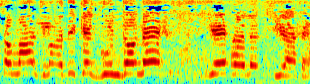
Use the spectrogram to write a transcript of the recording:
समाजवादी के गुंडों ने ये हालत किया है।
